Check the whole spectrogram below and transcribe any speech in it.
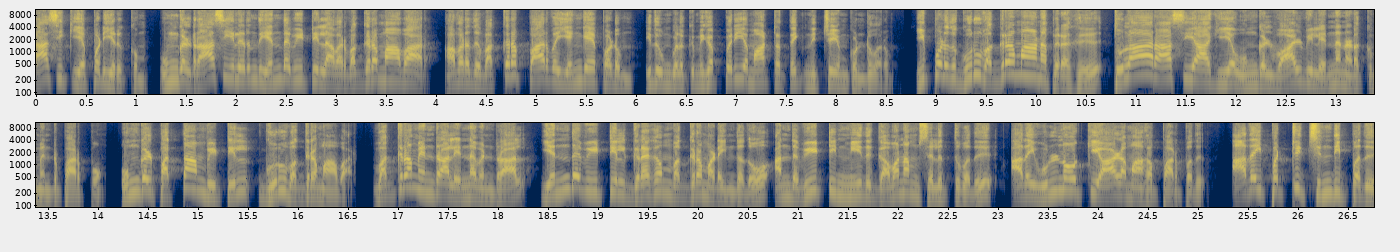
ராசிக்கு எப்படி இருக்கும்? உங்கள் ராசியிலிருந்து எந்த வீட்டில் அவர் வக்ரமாவார்? அவரது வக்ர பார்வை எங்கே படும்? இது உங்களுக்கு மிகப்பெரிய மாற்றத்தை நிச்சயம் கொண்டு வரும். இப்பொழுது குரு வக்ரமான பிறகு துலா ராசியாகிய உங்கள் வாழ்வில் என்ன நடக்கும் என்று பார்ப்போம். உங்கள் பத்தாம் வீட்டில் குரு வக்ரமாவார். வக்ரம் என்றால் என்னவென்றால் எந்த வீட்டில் கிரகம் வக்ரம் அடைந்ததோ அந்த வீட்டின் மீது கவனம் செலுத்துவது அதை உள்நோக்கி ஆழமாக பார்ப்பது அதை பற்றி சிந்திப்பது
